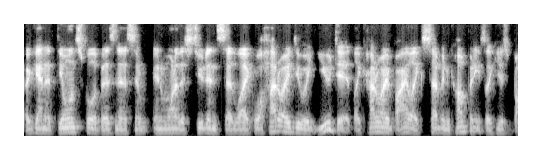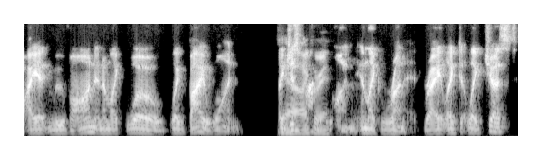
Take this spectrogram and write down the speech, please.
again at the Olin School of Business, and, and one of the students said, like, well, how do I do what you did? Like, how do I buy like seven companies? Like you just buy it and move on. And I'm like, whoa, like buy one. Like yeah, just buy one and like run it, right? Like like just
